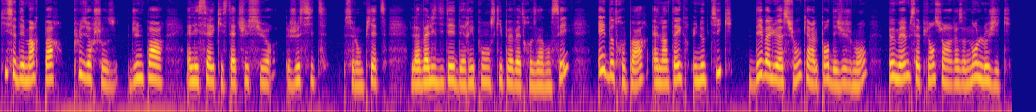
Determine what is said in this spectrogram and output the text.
qui se démarque par plusieurs choses. D'une part, elle est celle qui statue sur, je cite, selon Piette, la validité des réponses qui peuvent être avancées, et d'autre part, elle intègre une optique d'évaluation car elle porte des jugements, eux-mêmes s'appuyant sur un raisonnement logique.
